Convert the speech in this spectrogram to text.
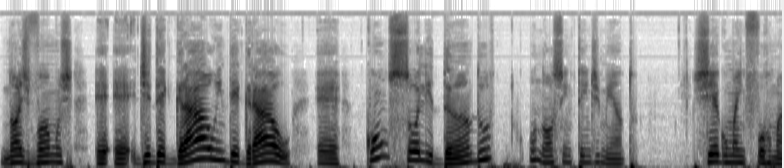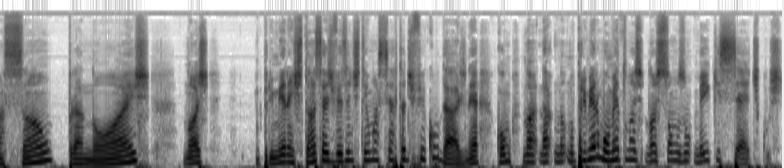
nós vamos é, é, de degrau em degrau é, consolidando o nosso entendimento. Chega uma informação para nós, nós em primeira instância, às vezes a gente tem uma certa dificuldade, né? Como no, no, primeiro momento nós, nós somos um, meio que céticos.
